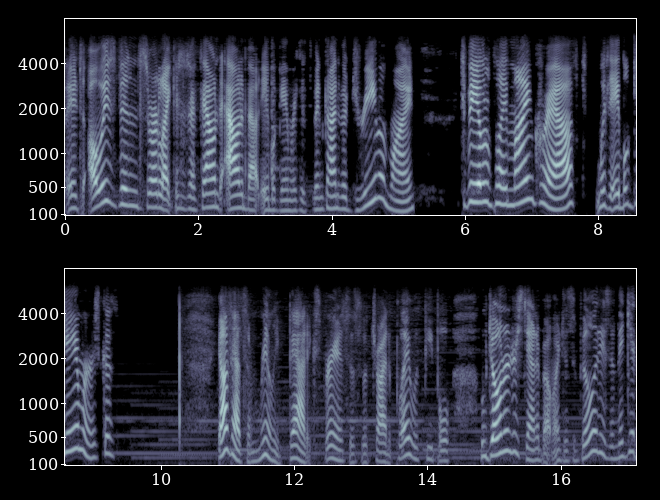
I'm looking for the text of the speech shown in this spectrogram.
it's always been sort of like since I found out about Able Gamers, it's been kind of a dream of mine to be able to play Minecraft with able gamers because I've had some really bad experiences with trying to play with people who don't understand about my disabilities and they get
